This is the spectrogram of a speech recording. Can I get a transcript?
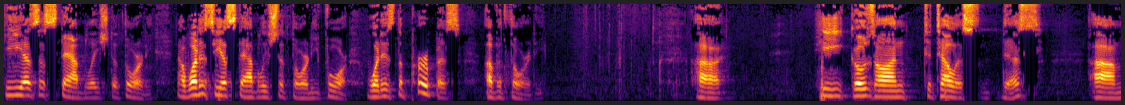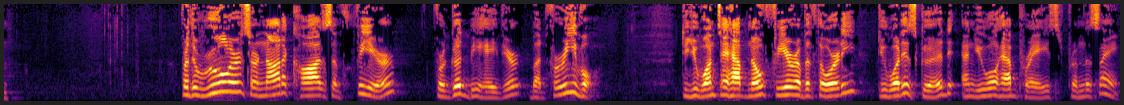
He has established authority. Now, what has He established authority for? What is the purpose of authority? Uh, he goes on to tell us this. Um, for the rulers are not a cause of fear for good behavior, but for evil. Do you want to have no fear of authority? Do what is good, and you will have praise from the same.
